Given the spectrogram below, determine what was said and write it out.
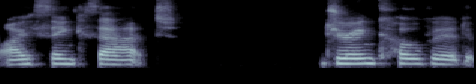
I think that during COVID,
